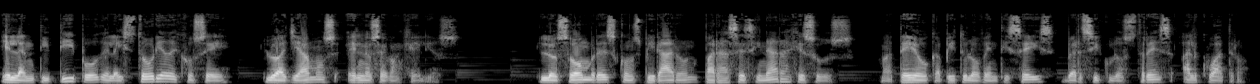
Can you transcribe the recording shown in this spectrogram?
El antitipo de la historia de José lo hallamos en los Evangelios. Los hombres conspiraron para asesinar a Jesús, Mateo capítulo 26 versículos 3 al 4,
